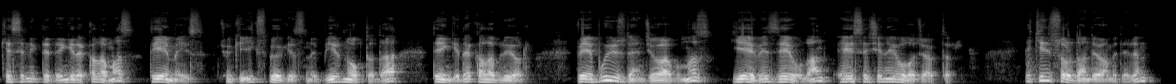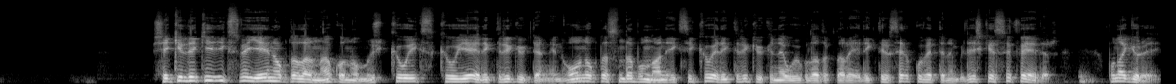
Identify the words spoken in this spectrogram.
Kesinlikle dengede kalamaz diyemeyiz. Çünkü X bölgesinde bir noktada dengede kalabiliyor. Ve bu yüzden cevabımız Y ve Z olan E seçeneği olacaktır. İkinci sorudan devam edelim. Şekildeki X ve Y noktalarına konulmuş Qx, Qy elektrik yüklerinin O noktasında bulunan eksi Q elektrik yüküne uyguladıkları elektriksel kuvvetlerin bileşkesi F'dir. Buna göre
